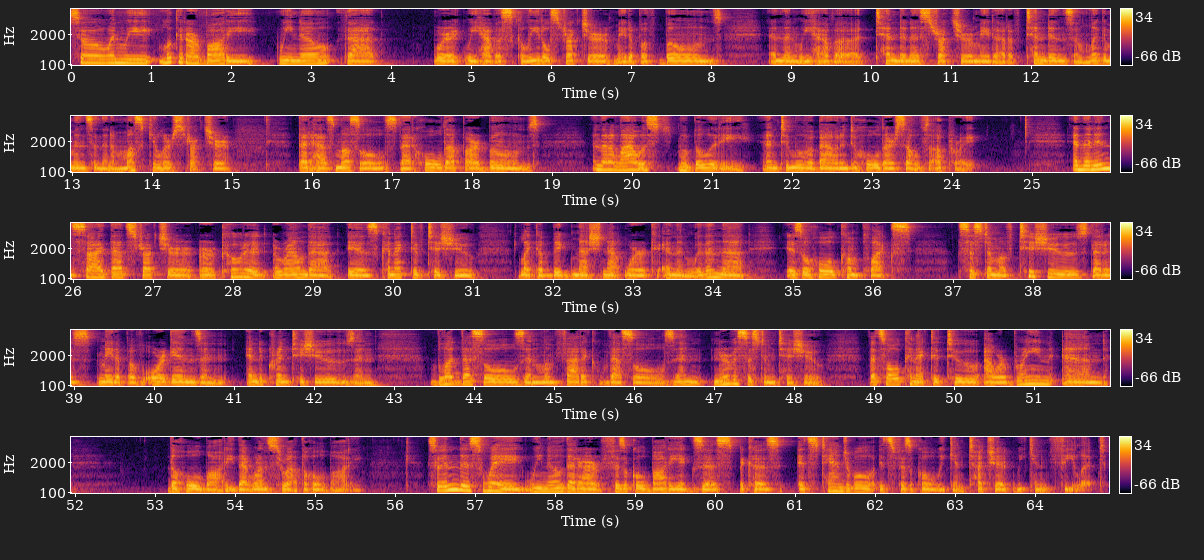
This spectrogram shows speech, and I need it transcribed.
So when we look at our body, we know that where we have a skeletal structure made up of bones, and then we have a tendinous structure made out of tendons and ligaments, and then a muscular structure that has muscles that hold up our bones and that allow us mobility and to move about and to hold ourselves upright. And then inside that structure, or coated around that, is connective tissue, like a big mesh network. And then within that is a whole complex system of tissues that is made up of organs and endocrine tissues and blood vessels and lymphatic vessels and nervous system tissue that's all connected to our brain and the whole body, that runs throughout the whole body. So, in this way, we know that our physical body exists because it's tangible, it's physical, we can touch it, we can feel it.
